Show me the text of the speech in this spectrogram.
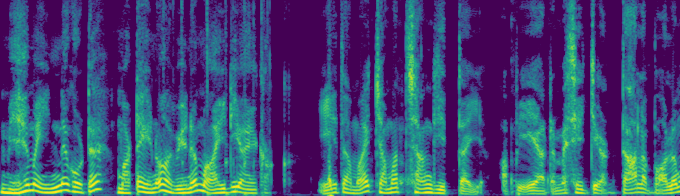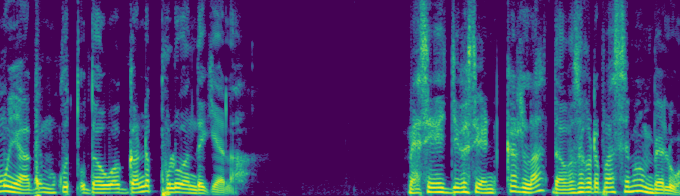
මෙහෙම ඉන්නකොට මට එනවා වෙනම අයිඩිය එකක්. ඒ තමයි චමත් සංගීත් අය අපි එයට මැසේජ් එකක් දාලා බලමු යාගේ මුකුත් උදව්වක් ගන්න පුළුවන්ද කියලා. මැසේජ්ජක සෙන්ට් කරලා දවසකට පස්සෙම බැලුව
